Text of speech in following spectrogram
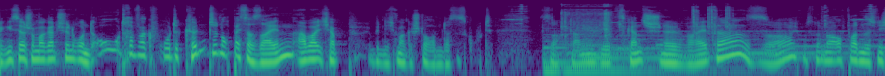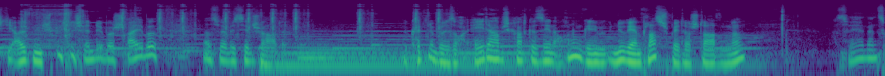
Da ging es ja schon mal ganz schön rund. Oh, Trefferquote könnte noch besser sein, aber ich hab, bin nicht mal gestorben, das ist gut. So, dann geht's ganz schnell weiter. So, ich muss nur mal aufpassen, dass ich nicht die alten Spielstände überschreibe. Das wäre ein bisschen schade. Wir könnten übrigens auch Ada, habe ich gerade gesehen, auch in einem New Game Plus später starten, ne? Das wäre ja ganz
